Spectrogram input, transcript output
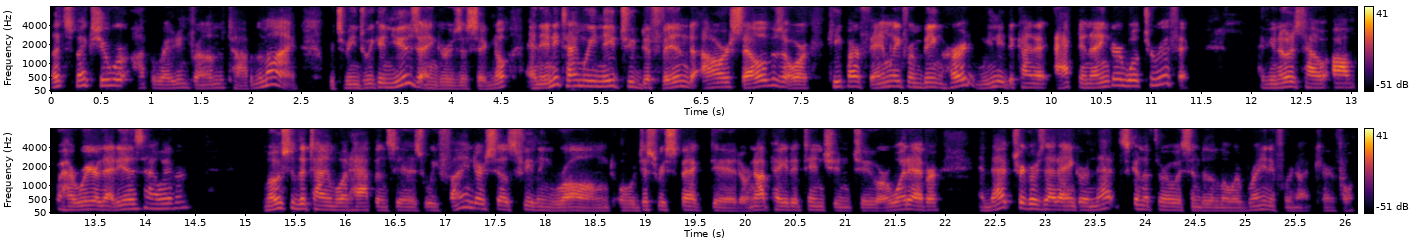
Let's make sure we're operating from the top of the mind, which means we can use anger as a signal. And anytime we need to defend ourselves or keep our family from being hurt, we need to kind of act in anger, well, terrific. Have you noticed how, how rare that is, however? Most of the time what happens is we find ourselves feeling wronged or disrespected or not paid attention to or whatever, and that triggers that anger and that's going to throw us into the lower brain if we're not careful.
